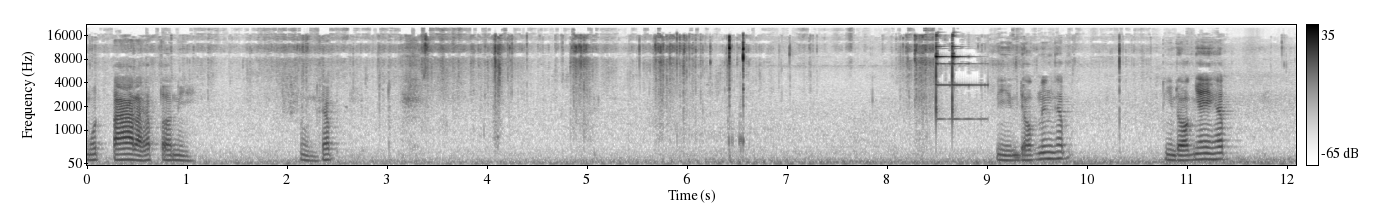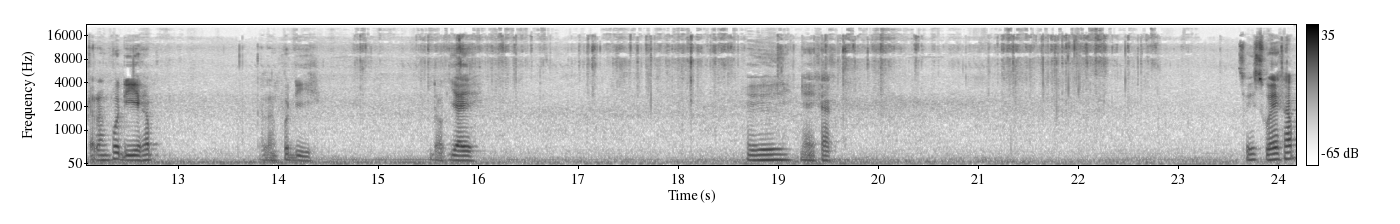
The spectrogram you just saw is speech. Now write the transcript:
หมดปลาแล้วครับตอนนี้นู่นครับนี่ดอกหนึงครับ นี่ดอกใหญ่ครับกำลังพอดีครับกำลังพอดี ดอกใหญ่ ฮ้ยใหญ่ครับสวย ๆ ครับ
